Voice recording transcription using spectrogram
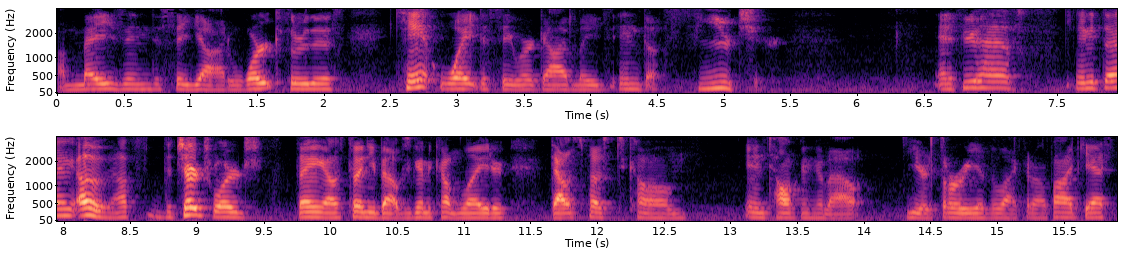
amazing to see God work through this. Can't wait to see where God leads in the future. And if you have anything, oh, I've, the church words thing I was telling you about was going to come later. That was supposed to come in talking about year three of the Lackadar podcast.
